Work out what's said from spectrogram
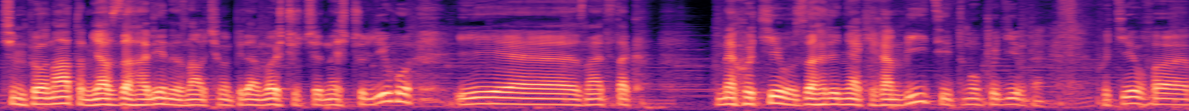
чемпіонатом я взагалі не знав, чи ми підемо вищу чи нижчу лігу. І е, знаєте, так не хотів взагалі ніяких амбіцій і тому подібне. Хотів е,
